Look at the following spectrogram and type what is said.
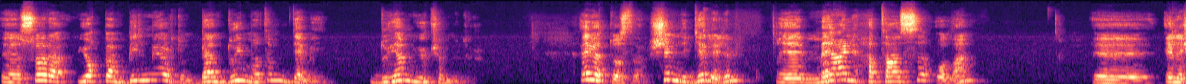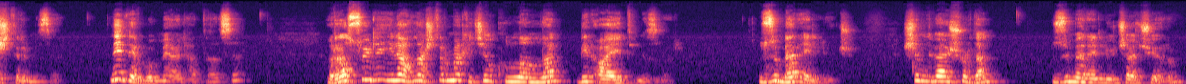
e, sonra yok ben bilmiyordum, ben duymadım demeyin. Duyan yükümlüdür. Evet dostlar, şimdi gelelim e, meal hatası olan e, eleştirimize. Nedir bu meal hatası? Resulü ilahlaştırmak için kullanılan bir ayetimiz var. Zümer 53. Şimdi ben şuradan Zümer 53'ü açıyorum.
